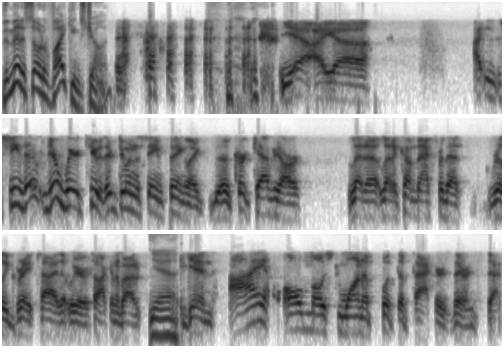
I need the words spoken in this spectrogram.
the Minnesota Vikings. John. yeah, I. Uh, I see. They're they're weird too. They're doing the same thing. Like uh, Kirk Caviar let a let a come back for that really great tie that we were talking about. Yeah. Again, I almost want to put the Packers there instead.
